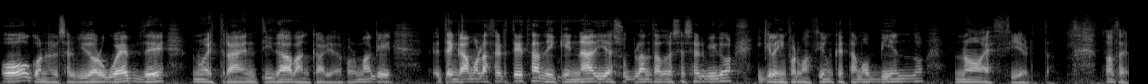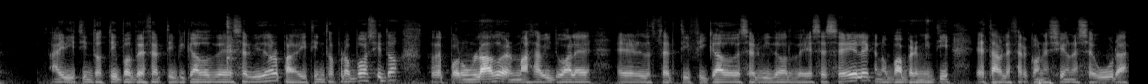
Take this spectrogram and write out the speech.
o con el servidor web de nuestra entidad bancaria, de forma que tengamos la certeza de que nadie ha suplantado ese servidor y que la información que estamos viendo no es cierta. Entonces, hay distintos tipos de certificados de servidor para distintos propósitos. Entonces, por un lado, el más habitual es el certificado de servidor de SSL, que nos va a permitir establecer conexiones seguras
